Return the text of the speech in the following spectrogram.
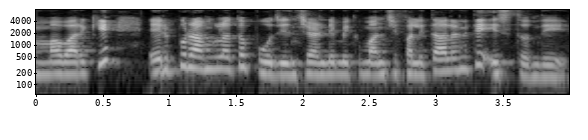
అమ్మవారికి ఎరుపు రంగులతో పూజించండి. మీకు మంచి ఫలితాలనైతే ఇస్తుంది.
